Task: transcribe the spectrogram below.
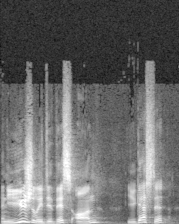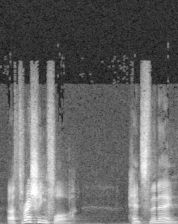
And you usually did this on, you guessed it, a threshing floor, hence the name.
